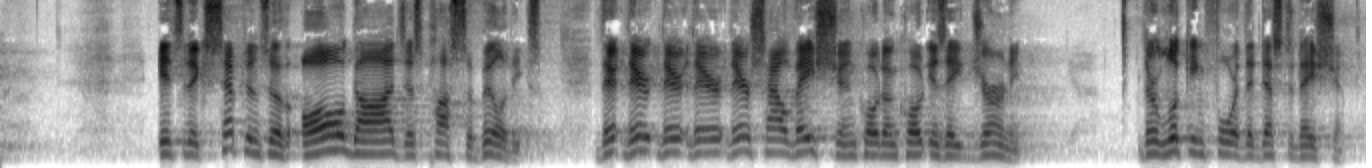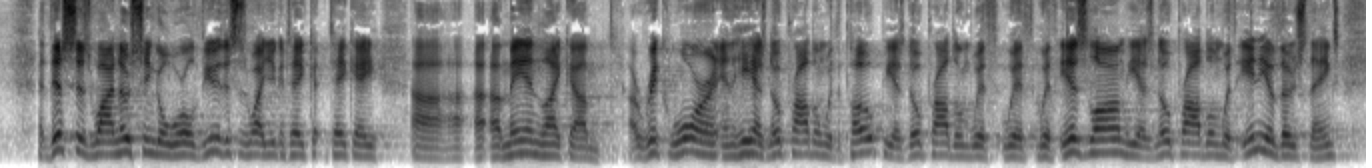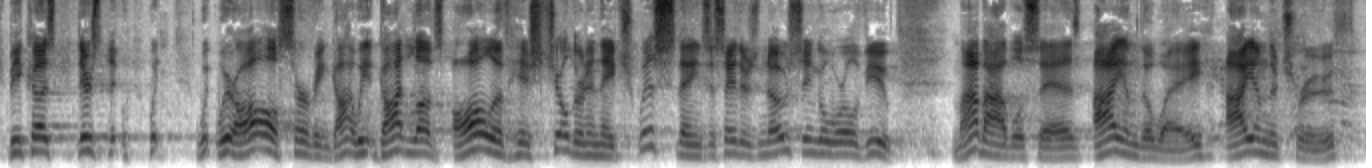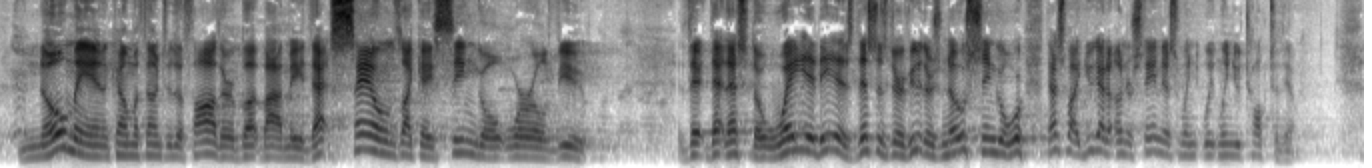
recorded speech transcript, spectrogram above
It's the acceptance of all gods as possibilities. Their, their, their, their, their salvation, quote unquote, is a journey. They're looking for the destination. This is why no single worldview. This is why you can take, take a, uh, a, man like um, uh, Rick Warren, and he has no problem with the Pope. He has no problem with, with, with Islam. He has no problem with any of those things because there's. We, we're all serving God. We, God loves all of His children, and they twist things to say there's no single worldview. My Bible says, I am the way, I am the truth, no man cometh unto the Father but by me. That sounds like a single worldview. That, that, that's the way it is. This is their view. There's no single world. That's why you got to understand this when, when you talk to them.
